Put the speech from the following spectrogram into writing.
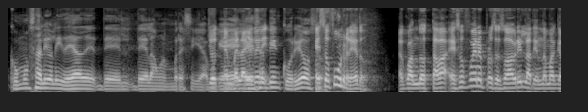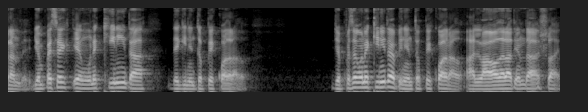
cómo salió la idea de, la membresía? Porque en verdad, eso es bien curioso. Eso fue un reto. Cuando estaba, eso fue en el proceso de abrir la tienda más grande. Yo empecé en una esquinita de 500 pies cuadrados. Yo empecé en una esquinita de 500 pies cuadrados, al lado de la tienda Ashley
